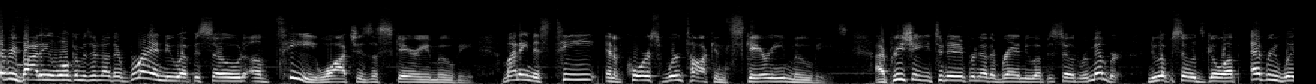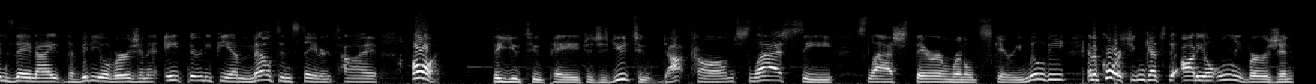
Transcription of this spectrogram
Everybody, and welcome to another brand new episode of T Watches a Scary Movie. My name is T, and of course, we're talking scary movies. I appreciate you tuning in for another brand new episode. Remember, new episodes go up every Wednesday night, the video version at 8:30 p.m. Mountain Standard Time on the YouTube page, which is youtube.com slash C slash Theron Reynolds Scary Movie. And of course, you can catch the audio only version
